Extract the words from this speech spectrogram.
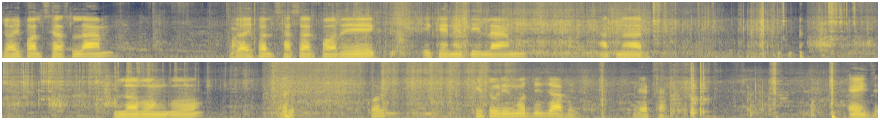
জয়ফল ছেঁচলাম জয়ফল ছেঁচার পরে এখ- এখানে দিলাম আপনার লবঙ্গ। খিচুড়ির মধ্যে যাবে। এটা। এই যে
